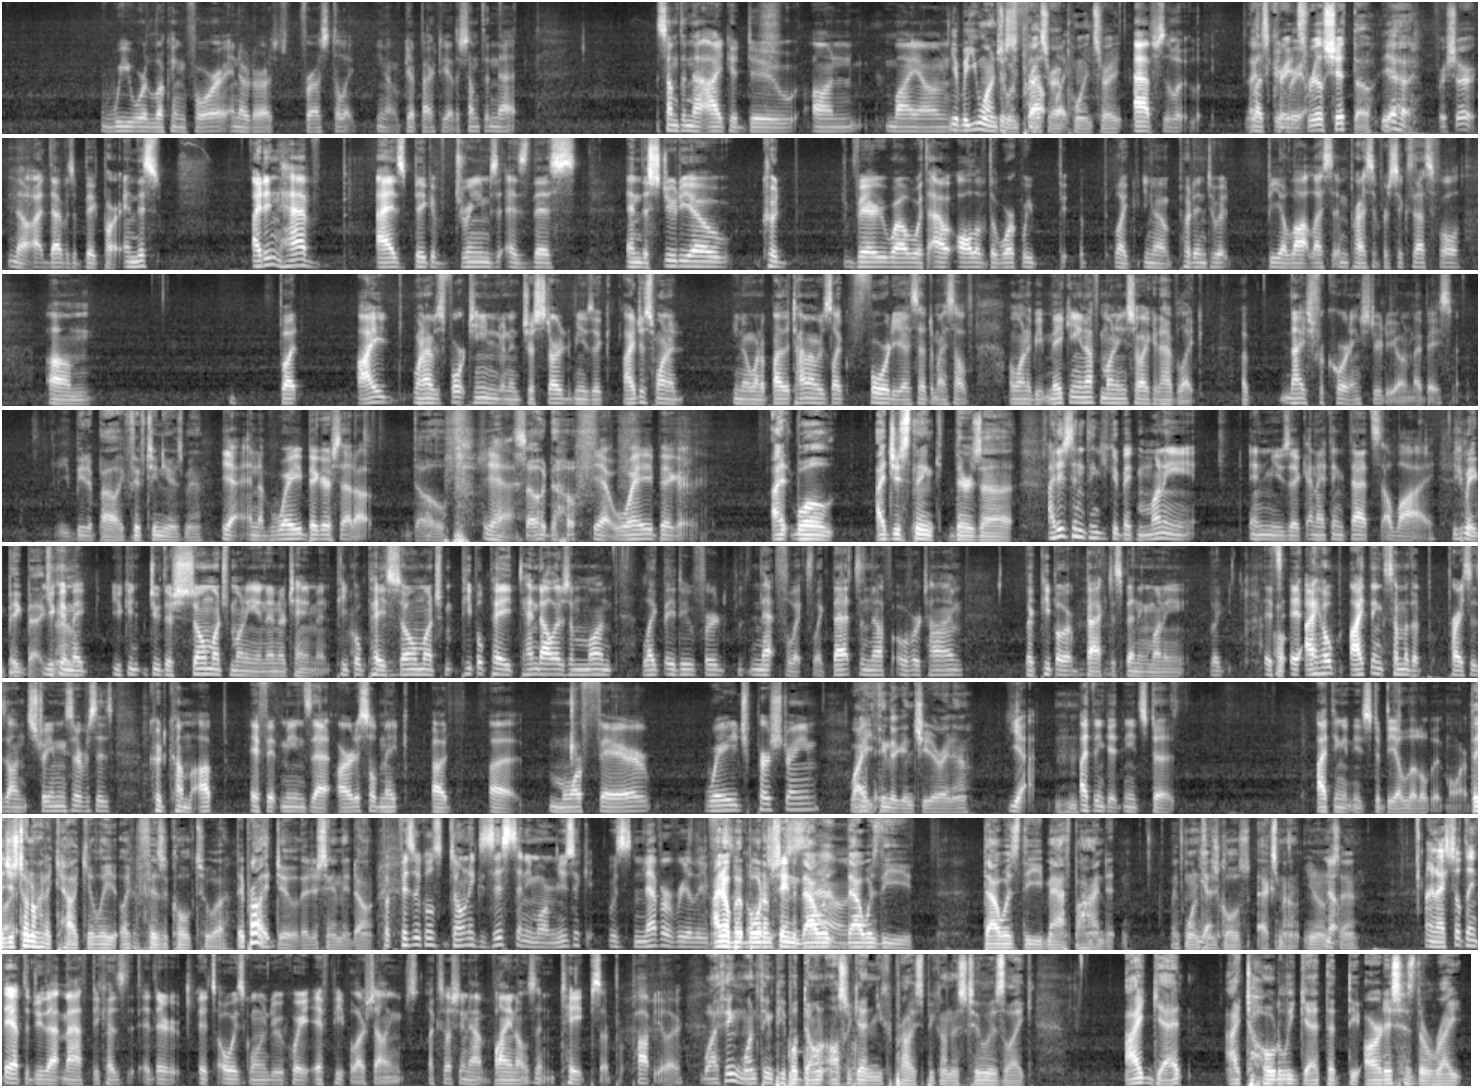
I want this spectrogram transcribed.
we were looking for in order for us to like you know get back together, something that something that I could do on my own. Yeah, but you wanted to impress her at like- points, right? Absolutely. That's Let's great. It's real. real shit though. Yeah. yeah for sure. No, I, that was a big part. And this, I didn't have as big of dreams as this, and the studio could very well, without all of the work we, like you know, put into it, be a lot less impressive or successful. Um, but I, when I was 14, when I just started music, I just wanted, you know, when by the time I was like 40, I said to myself, I want to be making enough money so I could have like nice recording studio in my basement. You beat it by like 15 years, man. Yeah, and a way bigger setup. Dope. Yeah. So dope. yeah, way bigger. I well, I just think there's a I just didn't think you could make money in music, and I think that's a lie. you can make big bags. You can make you can do. There's so much money in entertainment. People pay so much. People pay ten dollars a month, like they do for Netflix. Like that's enough over time. Like people are back to spending money. Like it's. Oh. I hope. I think some of the prices on streaming services could come up if it means that artists will make a, a more fair wage per stream. Why I you thi- think they're getting cheated right now? Yeah, Mhm. I think it needs to. I think it needs to be a little bit more. They just don't know how to calculate like a physical to a. They probably do. They're just saying they don't. But physicals don't exist anymore. Music was never really. I know, but, but what I'm saying is that was that was the that was the math behind it. Like one Yeah. physical is X amount. You know what No. I'm saying? And I still think they have to do that math because they're it's always going to equate if people are selling, especially now, vinyls and tapes are p- popular. Well, I think one thing people don't also get, and you could probably speak on this too, is like, I get, I totally get that the artist has the right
